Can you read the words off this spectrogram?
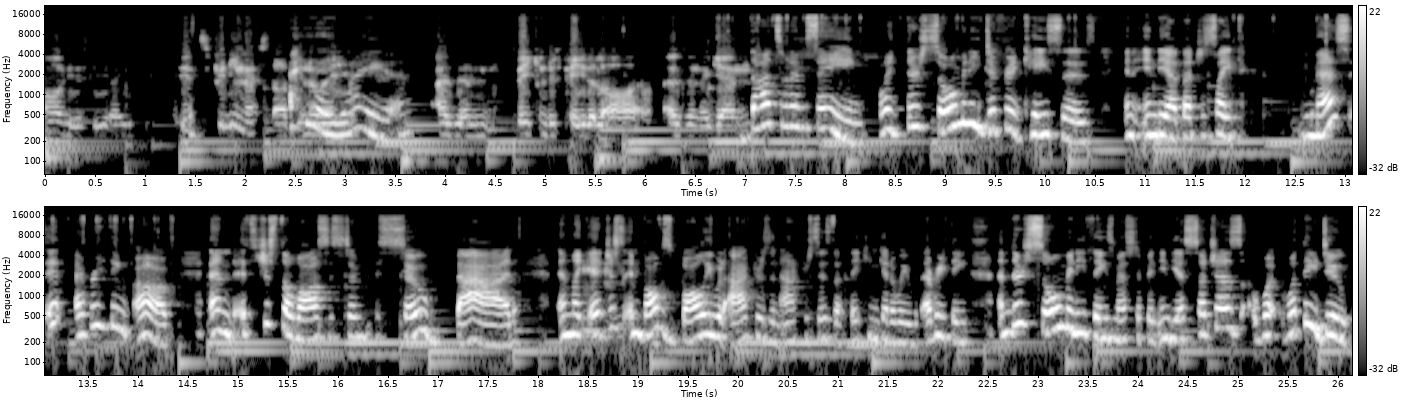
obviously, like it's pretty messed up in a Ay, way. ay, ay. As in, they can just pay the law. As in, again, That's what I'm saying. Like, there's so many different cases in India that just like mess it everything up, and it's just the law system is so bad, and like it just involves Bollywood actors and actresses that they can get away with everything. And there's so many things messed up in India, such as what what they do.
